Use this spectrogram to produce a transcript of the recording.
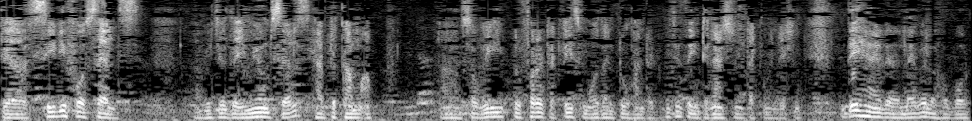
the CD4 cells, uh, which is the immune cells, have to come up. Uh, so we prefer it at least more than 200, which is the international recommendation. They had a level of about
